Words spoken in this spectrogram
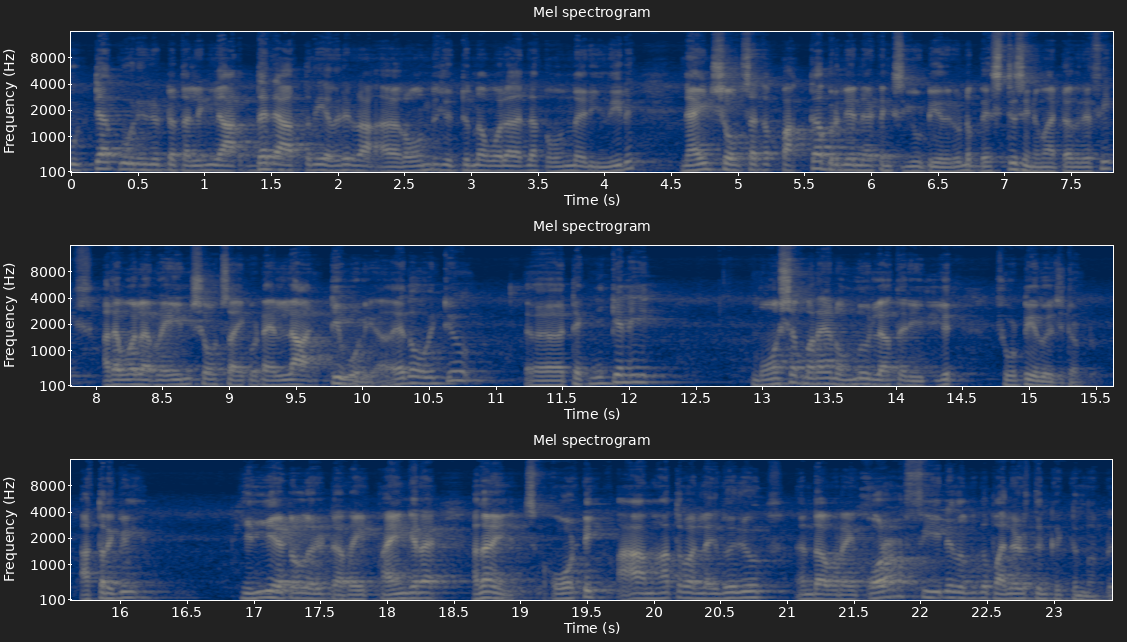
കുറ്റാക്കൂരിട്ടത്ത് അല്ലെങ്കിൽ അർദ്ധരാത്രി അവർ റോന്ത് ചുറ്റുന്ന പോലെ തന്നെ തോന്നുന്ന രീതിയിൽ നൈറ്റ് ഷോട്ട്സ് ഒക്കെ പക്ക ബ്രില്യന്റ് ആയിട്ട് എക്സിക്യൂട്ട് ചെയ്തിട്ടുണ്ട്. ബെസ്റ്റ് സിനിമാറ്റോഗ്രഫി അതേപോലെ റെയിൻ ഷോട്ട്സ് ആയിക്കോട്ടെ എല്ലാം അടിപൊളി. അതായത് ഒരു ടെക്നിക്കലി മോശം പറയാൻ ഒന്നുമില്ലാത്ത രീതിയിൽ ഷൂട്ട് ചെയ്ത് വെച്ചിട്ടുണ്ട്. അത്രയ്ക്കും ഹില്ലി ആയിട്ടുള്ള ഒരു ടെറൈൻ ഭയങ്കര അതാണ് സ്കോട്ടിക് മാത്രമല്ല ഇതൊരു എന്താ പറയുക ഹൊറർ ഫീൽ നമുക്ക് പലയിടത്തും കിട്ടുന്നുണ്ട്.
